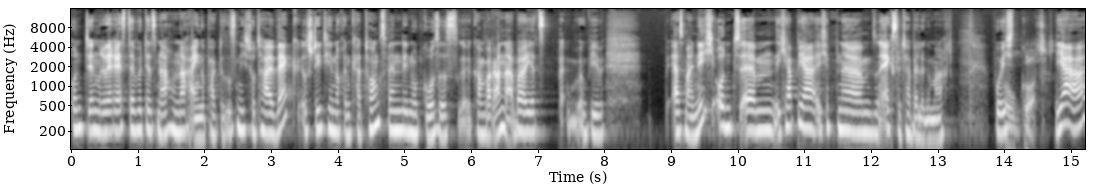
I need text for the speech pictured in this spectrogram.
und den, der Rest, der wird jetzt nach und nach eingepackt. Es ist nicht total weg. Es steht hier noch in Kartons. Wenn die Not groß ist, äh, kommen wir ran. Aber jetzt äh, irgendwie erstmal nicht. Und ähm, ich habe ja, ich habe eine, so eine Excel-Tabelle gemacht, wo ich Oh Gott. ja,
